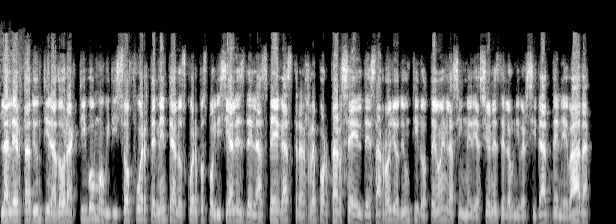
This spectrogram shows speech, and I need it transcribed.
La alerta de un tirador activo movilizó fuertemente a los cuerpos policiales de Las Vegas tras reportarse el desarrollo de un tiroteo en las inmediaciones de la Universidad de Nevada.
